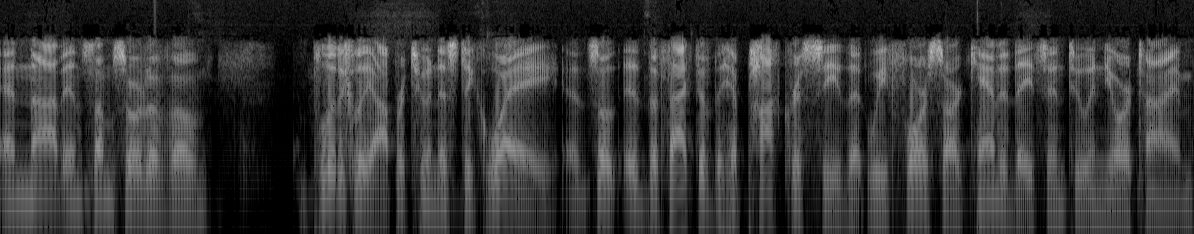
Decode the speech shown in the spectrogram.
and not in some sort of a politically opportunistic way. And so uh, the fact of the hypocrisy that we force our candidates into in your time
